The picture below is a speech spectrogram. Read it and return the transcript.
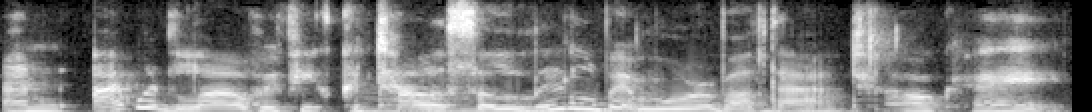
And I would love if you could tell us a little bit more about that. Okay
